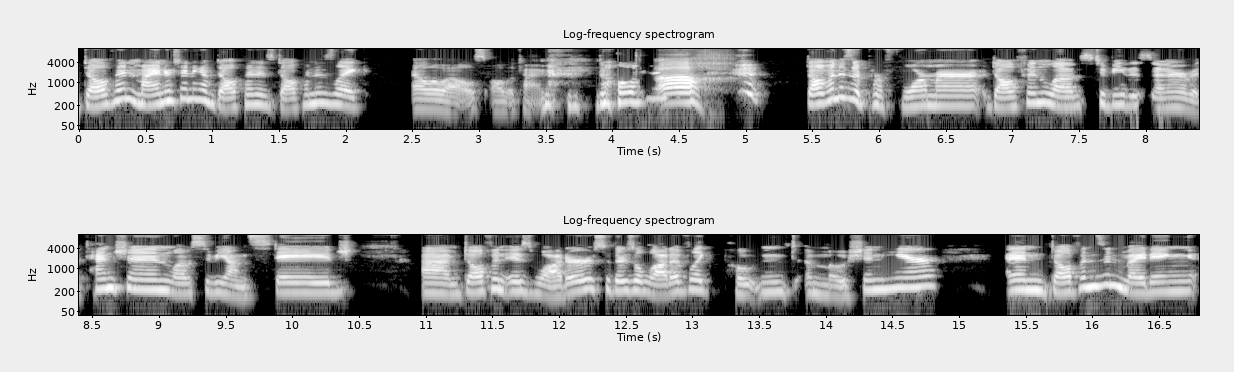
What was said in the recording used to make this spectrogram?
dolphin, my understanding of dolphin is dolphin is like LOLs all the time. dolphin, Oh, dolphin is a performer. Dolphin loves to be the center of attention, loves to be on stage. Um, dolphin is water, so there's a lot of like potent emotion here. And dolphin's inviting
